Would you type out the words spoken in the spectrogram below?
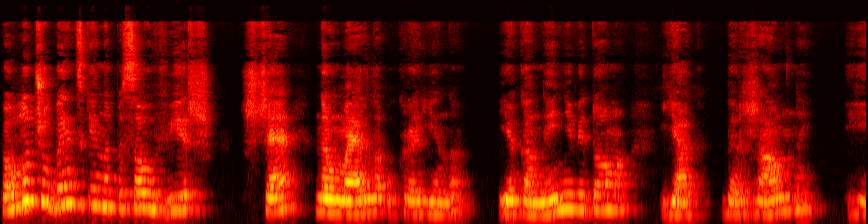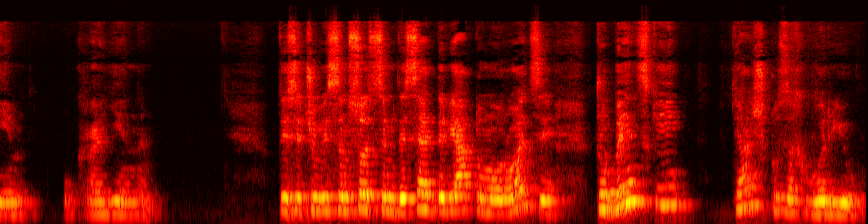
Павло Чубинський написав вірш Ще не вмерла Україна, яка нині відома як Державний гімн України. В 1879 році Чубинський тяжко захворів.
